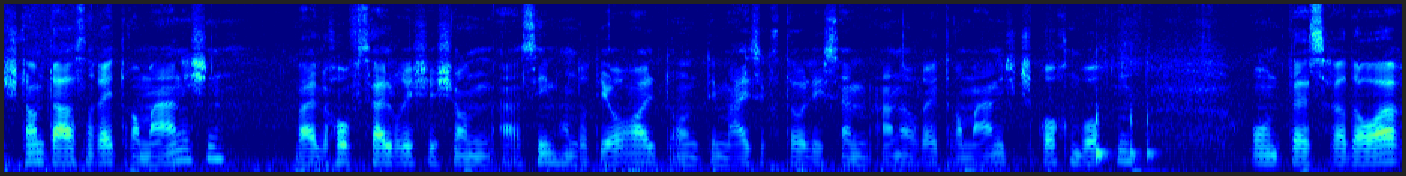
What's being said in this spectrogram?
stammt aus dem Rätoromanischen, weil der Hof selber ist schon 700 äh, Jahre alt und im Eisigtal ist auch noch Rätoromanisch gesprochen worden. Und das Radar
